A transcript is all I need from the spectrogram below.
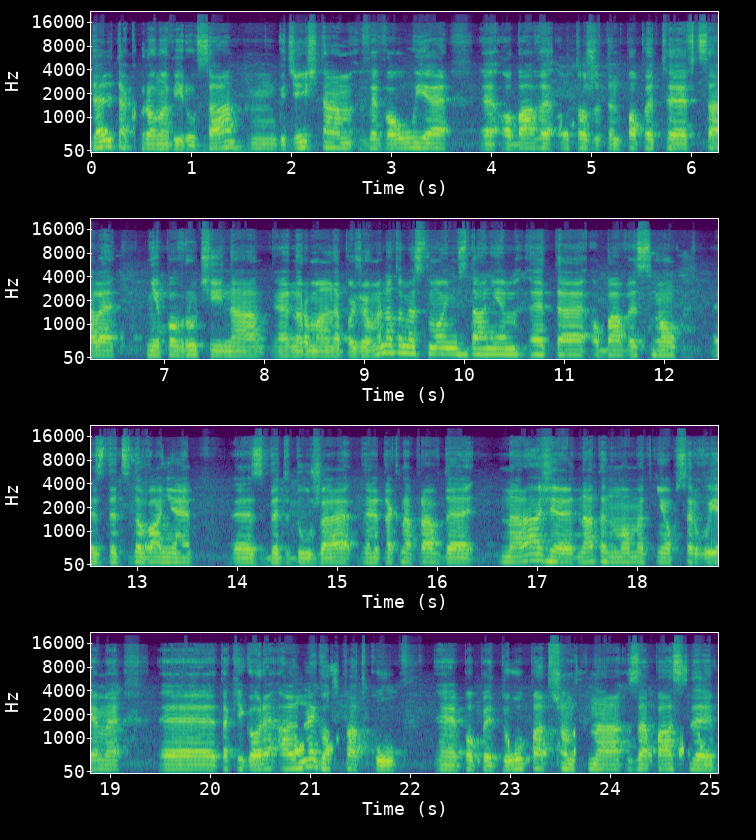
delta koronawirusa m, gdzieś tam wywołuje e, obawy o to, że ten popyt wcale nie powróci na normalne poziomy. Natomiast moim zdaniem te obawy są zdecydowanie zbyt duże. Tak naprawdę na razie na ten moment nie obserwujemy takiego realnego spadku popytu. Patrząc na zapasy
